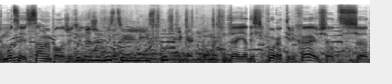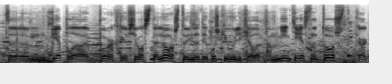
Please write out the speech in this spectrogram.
Эмоции самые положительные. Вы даже выстрелили из пушки, как вам это? Да, я до сих пор отряхаюсь от, от э, пепла, пороха и всего остального, что из этой пушки вылетело. А мне интересно то, что как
